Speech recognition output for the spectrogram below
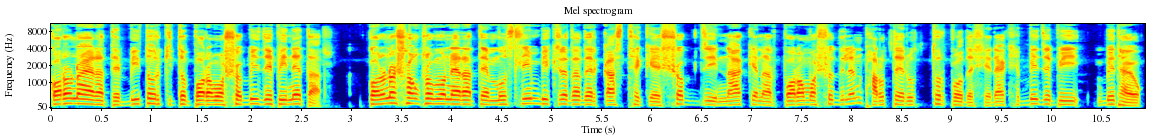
করোনা এড়াতে বিতর্কিত পরামর্শ বিজেপি নেতার। করোনা সংক্রমণ এড়াতে মুসলিম বিক্রেতাদের কাছ থেকে সবজি না কেনার পরামর্শ দিলেন ভারতের উত্তরপ্রদেশের এক বিজেপি বিধায়ক।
